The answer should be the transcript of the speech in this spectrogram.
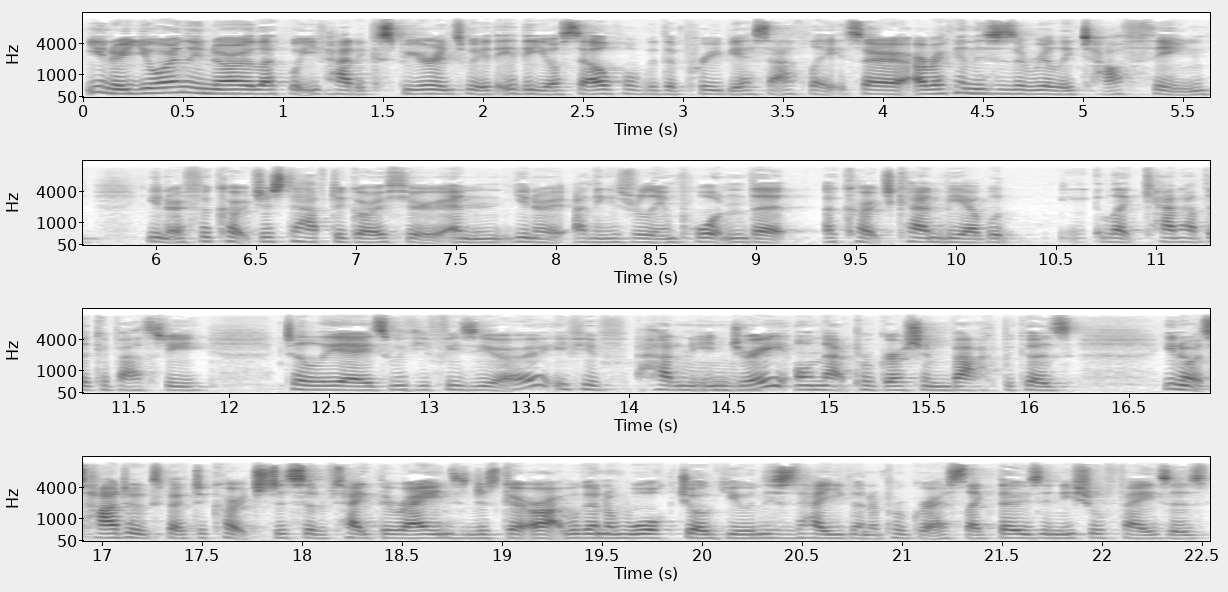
you know, you only know like what you've had experience with either yourself or with a previous athlete. So I reckon this is a really tough thing, you know, for coaches to have to go through. And, you know, I think it's really important that a coach can be able like can have the capacity to liaise with your physio if you've had an mm. injury on that progression back because you know it's hard to expect a coach to sort of take the reins and just go all right we're going to walk jog you and this is how you're going to progress like those initial phases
